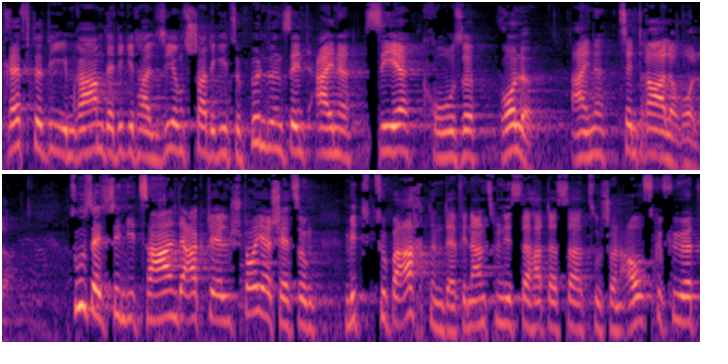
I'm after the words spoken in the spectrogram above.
Kräfte, die im Rahmen der Digitalisierungsstrategie zu bündeln sind, eine sehr große Rolle, eine zentrale Rolle. Zusätzlich sind die Zahlen der aktuellen Steuerschätzung mit zu beachten. Der Finanzminister hat das dazu schon ausgeführt.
